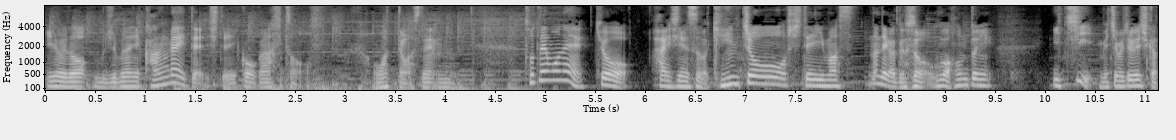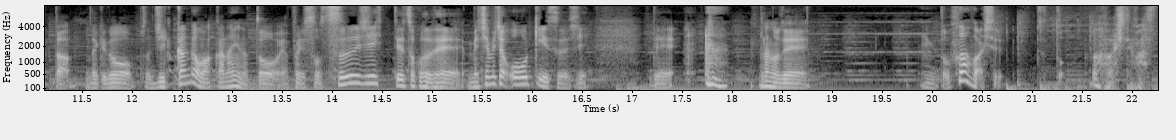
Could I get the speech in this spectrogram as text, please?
いろいろ自分なりに考えてしていこうかなと思ってますね。うん。とてもね、今日配信するの緊張しています。なんでかというと、もう本当に1位めちゃめちゃ嬉しかったんだけど、その実感が湧かないのと、やっぱりそう数字っていうところでめちゃめちゃ大きい数字で、なので、うんと、ふわふわしてる。ちょっと、ふわふわしてます。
